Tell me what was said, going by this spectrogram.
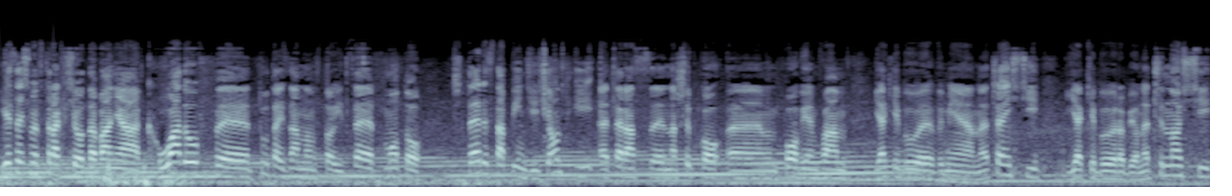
Jesteśmy w trakcie oddawania kładów. E, Tutaj za mną stoi CF Moto 450 i e, teraz e, na szybko powiem Wam, jakie były wymieniane części, jakie były robione czynności,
